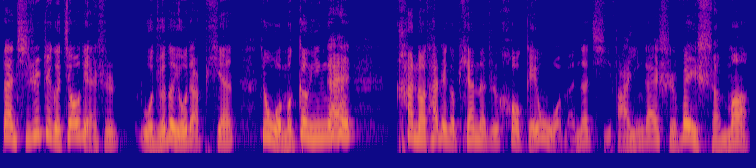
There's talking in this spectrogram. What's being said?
但其实这个。焦点是我觉得有点偏，就我们更应该看到他这个片子之后，给我们的启发应该是为什么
